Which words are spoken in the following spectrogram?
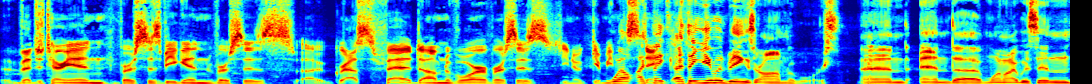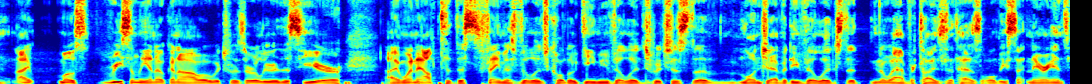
vegetarian versus vegan versus uh, grass-fed omnivore versus you know give me Well, I think I think human beings are omnivores, and and uh, when I was in, I most recently in Okinawa, which was earlier this year, I went out to this famous village called Ogimi Village, which is the longevity village that you know advertises it has all these centenarians,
